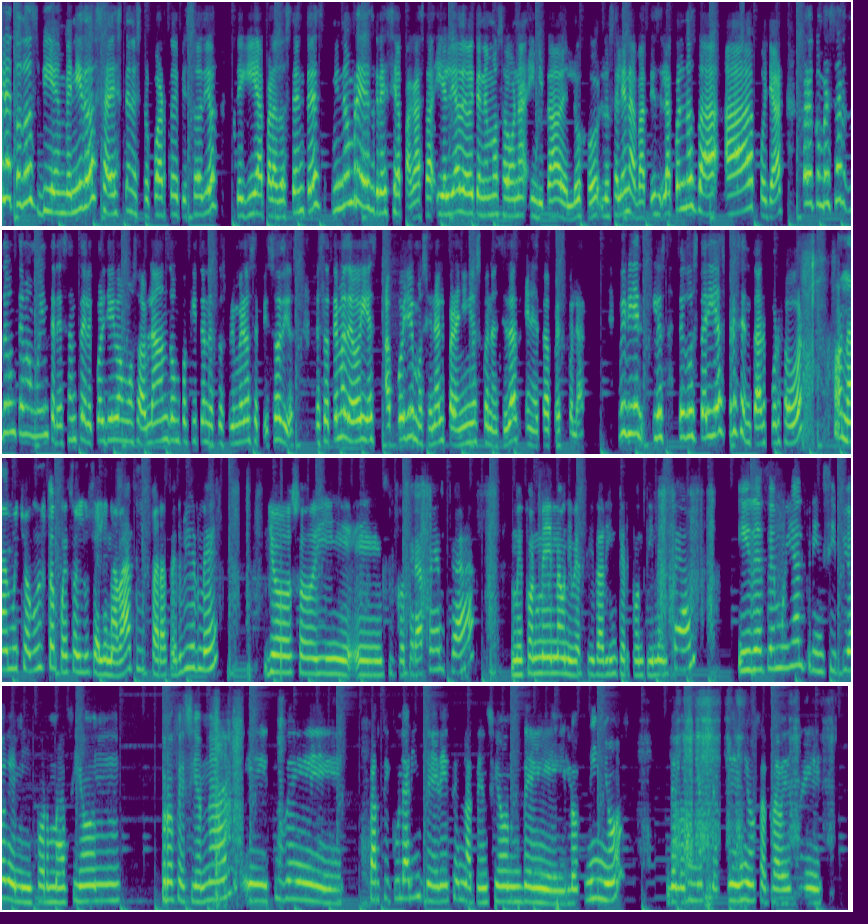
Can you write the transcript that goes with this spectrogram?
Hola a todos, bienvenidos a este nuestro cuarto episodio de Guía para Docentes. Mi nombre es Grecia Pagasa y el día de hoy tenemos a una invitada de lujo, Luz Elena Batis, la cual nos va a apoyar para conversar de un tema muy interesante del cual ya íbamos hablando un poquito en nuestros primeros episodios. Nuestro tema de hoy es apoyo emocional para niños con ansiedad en etapa escolar. Muy bien, ¿te gustaría presentar, por favor? Hola, mucho gusto, pues soy Luz Elena Batis para servirle. Yo soy eh, psicoterapeuta, me formé en la Universidad Intercontinental y desde muy al principio de mi formación profesional eh, tuve particular interés en la atención de los niños, de los niños pequeños a través de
